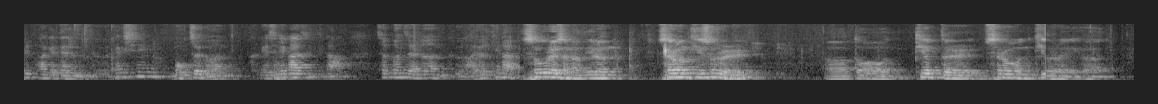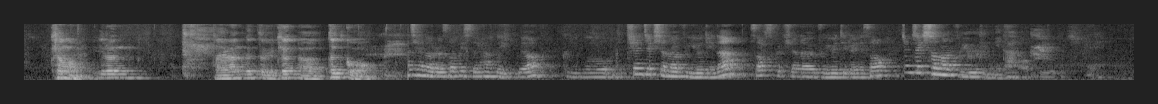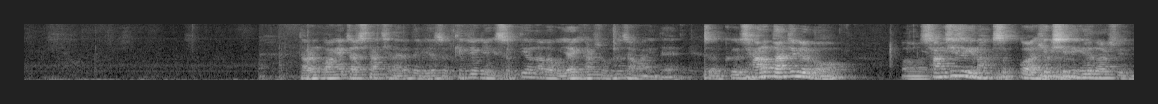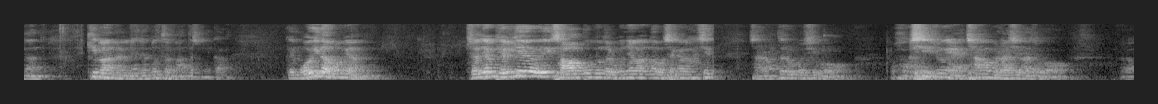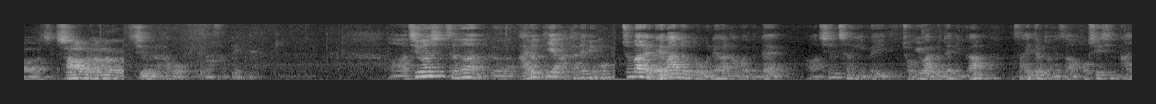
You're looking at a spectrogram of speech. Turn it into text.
설립하게 된 그 핵심 목적은 크게 세 가지입니다. 첫 번째는 그 IoT나 서울에서는 이런 새로운 기술을 어, 또 기업들 새로운 기술의 어, 경험 이런 다양한 것들을 겨, 어, 듣고 채널을 서비스를 하고 있고요. 그리고 트랜잭셔널 VOD나 서브스크립셔널 VOD를 해서 트랜잭셔널 VOD입니다. 다른 광역자치단체나 이런 데 비해서 경쟁력이 썩 뛰어나다고 이야기할 수 없는 상황인데 그래서 그 산업 단지별로 어, 상시적인 학습과 혁신이 일어날 수 있는 기반을 예전부터 만들었으니까 그 모이다 보면 전혀 별개의 사업 부분을 운영한다고 생각하시 잘 들어보시고 혹시 이 중에 창업을 하셔가지고 어, 사업을 하려고 지원을 하고 있는 상태입니다. 어, 지원 신청은 그 IoT 아카데미 홈 주말에 네 반 정도 운영을 하고 있는데 어, 신청이 거의 조기 완료되니까 사이트를 통해서 혹시 신- 관심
